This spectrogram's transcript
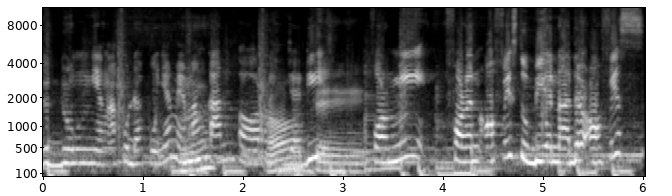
gedung yang aku udah punya memang Hmm. kantor. Oh, Jadi oke. for me for an office to be another office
